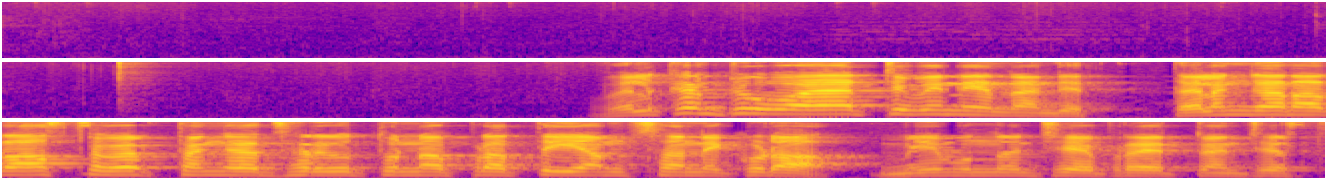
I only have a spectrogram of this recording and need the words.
వెల్కమ్ టు వైఆర్టీవీ నేను రంజిత్. తెలంగాణ రాష్ట్ర వ్యాప్తంగా జరుగుతున్న ప్రతి అంశాన్ని కూడా మీ ముందుంచే ప్రయత్నం చేస్తున్నాను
